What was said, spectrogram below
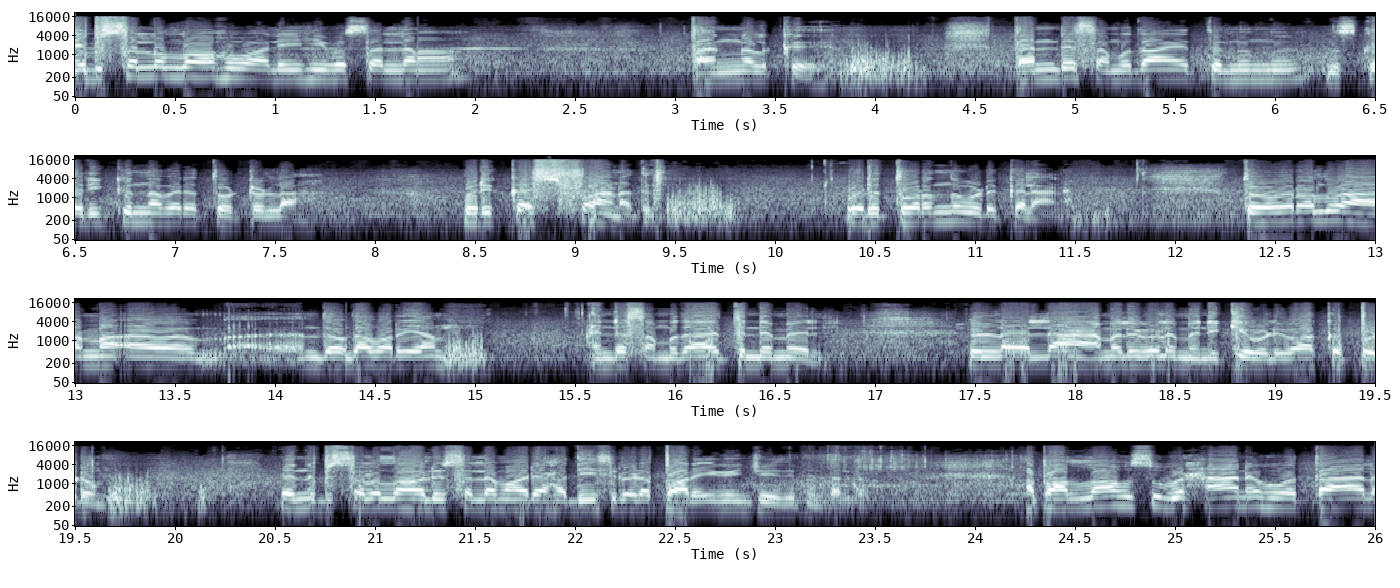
നബിസല്ലാഹു അലഹി വസ്ല്ല തങ്ങൾക്ക് തന്റെ സമുദായത്തിൽ നിന്ന് നിസ്കരിക്കുന്നവരെ തൊട്ടുള്ള ഒരു കഷ്ഫാണത്. ഒരു തുറന്നു കൊടുക്കലാണ്. തുറന്നു എന്താ പറയുക എന്റെ സമുദായത്തിന്റെ മേൽ ഉള്ള എല്ലാ അമലുകളും എനിക്ക് ഒഴിവാക്കപ്പെടും എന്ന് ബിസ്വല്ലാ അലൈഹി സ്വല്ലാം ഒരു ഹദീസിലൂടെ പറയുകയും ചെയ്തിട്ടുണ്ടല്ലോ. അപ്പോൾ അള്ളാഹു സുബ്ഹാനഹു വതആല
